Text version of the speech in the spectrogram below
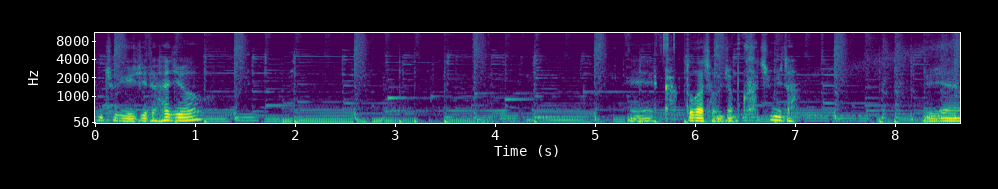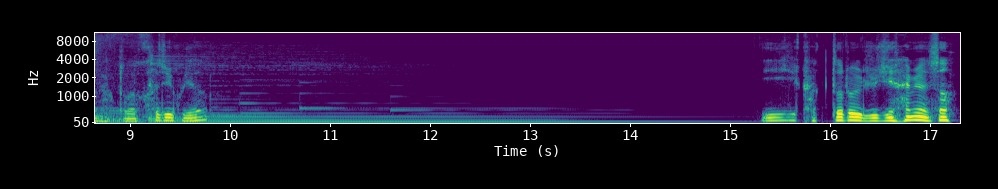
한쪽 유지를 하죠. 예, 각도가 점점 커집니다. 유지하는 각도가 커지고요. 이 각도를 유지하면서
